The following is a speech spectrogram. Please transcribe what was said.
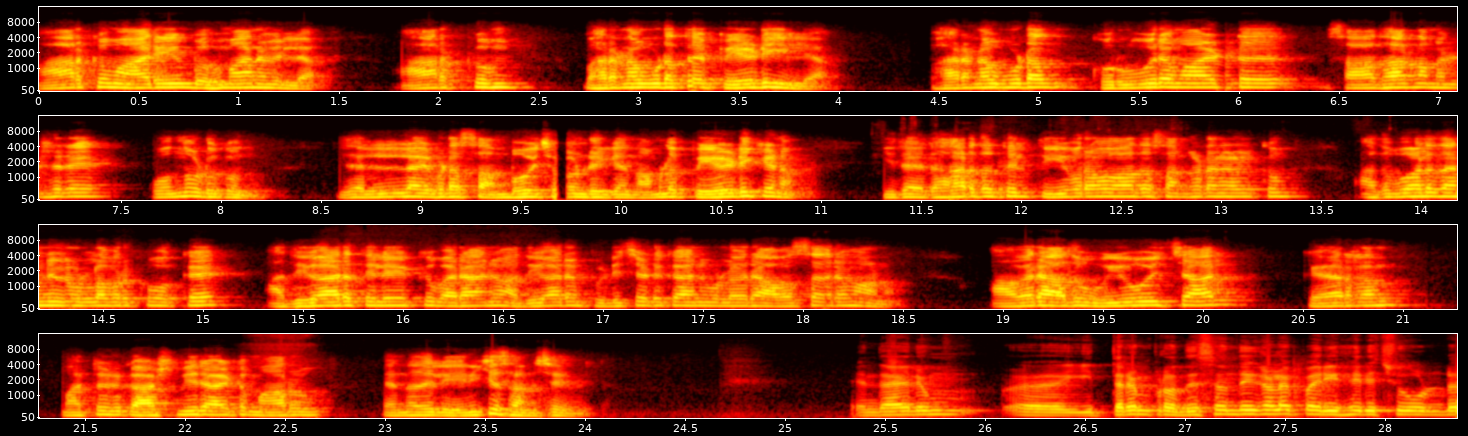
ആർക്കും ആരെയും ബഹുമാനമില്ല. ആർക്കും ഭരണകൂടത്തെ പേടിയില്ല. ഭരണകൂടം ക്രൂരമായിട്ട് സാധാരണ മനുഷ്യരെ കൊന്നൊടുക്കുന്നു. ഇതെല്ലാം ഇവിടെ സംഭവിച്ചുകൊണ്ടിരിക്കുക നമ്മൾ പേടിക്കണം. ഇത് യഥാർത്ഥത്തിൽ തീവ്രവാദ സംഘടനകൾക്കും അതുപോലെ തന്നെയുള്ളവർക്കുമൊക്കെ അധികാരത്തിലേക്ക് വരാനും അധികാരം പിടിച്ചെടുക്കാനുമുള്ള ഒരു അവസരമാണ്. അവരത് ഉപയോഗിച്ചാൽ കേരളം മറ്റൊരു കാശ്മീരായിട്ട് മാറും എന്നതിൽ എനിക്ക് സംശയമില്ല. എന്തായാലും ഇത്തരം പ്രതിസന്ധികളെ പരിഹരിച്ചുകൊണ്ട്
